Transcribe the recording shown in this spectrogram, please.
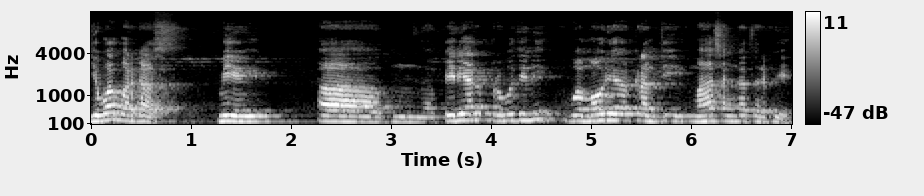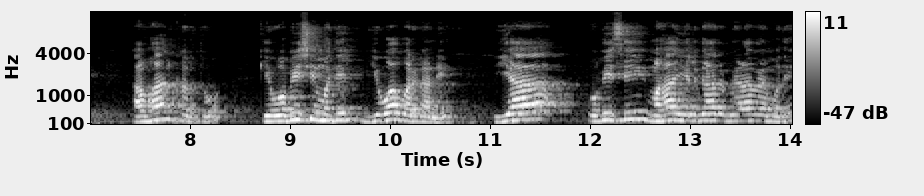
युवा वर्गास मी पेरियार प्रबोधिनी व मौर्य क्रांती महासंघातर्फे आवाहन करतो की ओबीसीमधील युवा वर्गाने या ओबीसी महाएल्गार मेळाव्यामध्ये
